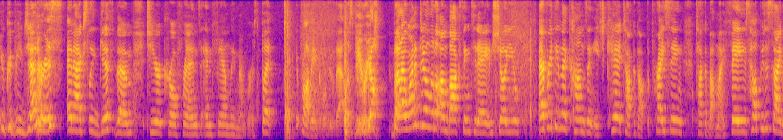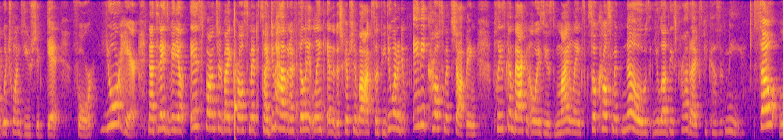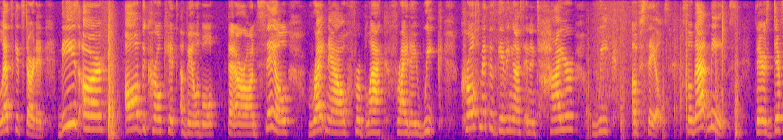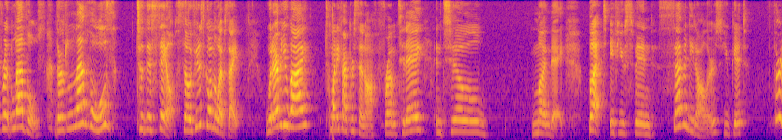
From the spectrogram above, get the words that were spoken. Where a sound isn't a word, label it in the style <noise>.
you could be generous and actually gift them to your curl friends and family members. But you probably ain't gonna do that, let's be <laughs> real. But I want to do a little unboxing today and show you everything that comes in each kit, talk about the pricing, talk about my faves, help you decide which ones you should get for your hair. Now today's video is sponsored by Curlsmith, so I do have an affiliate link in the description box. So if you do want to do any Curlsmith shopping, please come back and always use my links so Curlsmith knows you love these products because of me. So let's get started. These are all of the curl kits available that are on sale right now for Black Friday week. Curlsmith is giving us an entire week of sales. So that means there's different levels. There's levels to this sale. So if you just go on the website, whatever you buy, 25% off from today until Monday. But if you spend $70, you get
